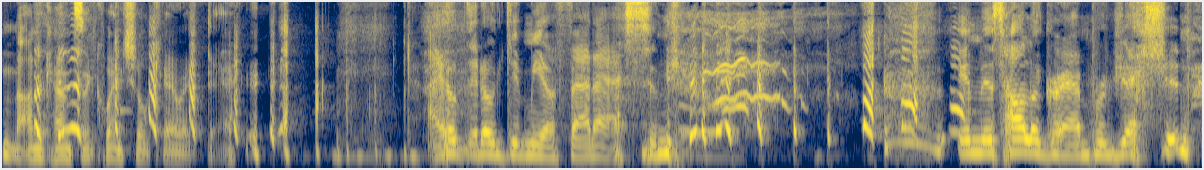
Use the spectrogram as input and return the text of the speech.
non consequential character. I hope they don't give me a fat ass in, in this hologram projection.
